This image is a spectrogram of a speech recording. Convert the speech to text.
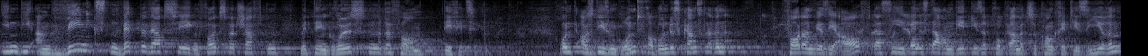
in die am wenigsten wettbewerbsfähigen Volkswirtschaften mit den größten Reformdefiziten. Und aus diesem Grund, Frau Bundeskanzlerin, fordern wir Sie auf, dass Sie, wenn es darum geht, diese Programme zu konkretisieren,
